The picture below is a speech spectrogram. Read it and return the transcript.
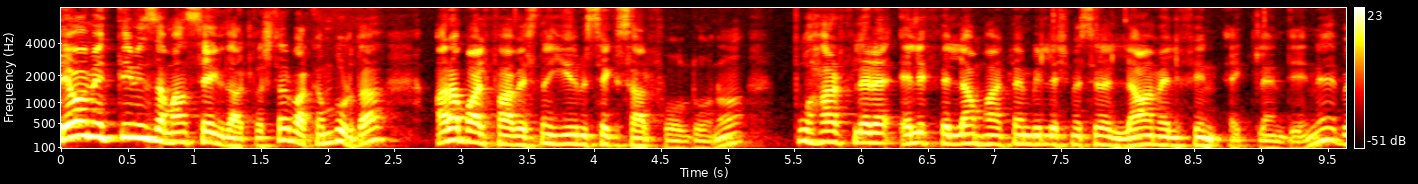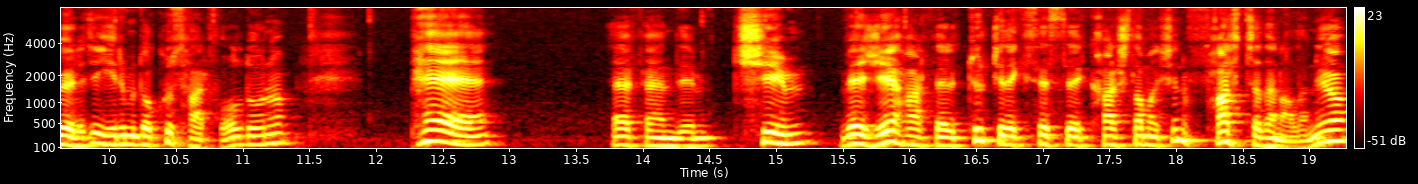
Devam ettiğimiz zaman sevgili arkadaşlar bakın burada Arap alfabesinde 28 harf olduğunu, bu harflere elif ve lam harflerin birleşmesiyle lam elifin eklendiğini, böylece 29 harf olduğunu, P, efendim çim ve J harfleri Türkçedeki sesleri karşılamak için Farsçadan alınıyor.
